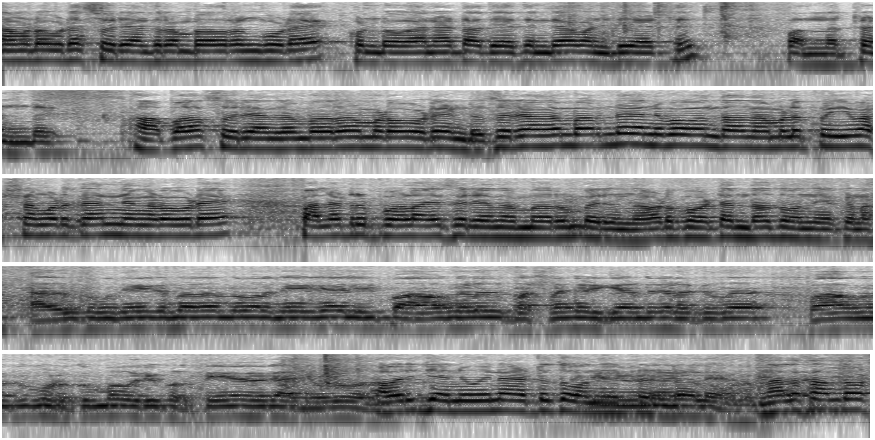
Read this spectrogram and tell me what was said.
നമ്മുടെ കൂടെ സുരേന്ദ്രൻ ബ്രദറും കൂടെ കൊണ്ടുപോകാനായിട്ട് അദ്ദേഹത്തിന്റെ വണ്ടിയായിട്ട് വന്നിട്ടുണ്ട്. അപ്പോൾ സുരേന്ദ്രൻ ബ്രദർ നമ്മുടെ കൂടെ ഉണ്ട് സുരേന്ദ്രൻ ബ്രദറിന്റെ അനുഭവം എന്താ? നമ്മളിപ്പോൾ ഈ വർഷം കൊടുക്കാൻ ഞങ്ങളുടെ കൂടെ പല ട്രിപ്പുകളായി സുരേന്ദ്രൻ ബ്രദറും വരുന്നു. അവിടെ പോയിട്ട് എന്താ തോന്നിയേക്കണം? അത് തോന്നിയേക്കുന്നത് എന്ന് പറഞ്ഞു കഴിഞ്ഞാൽ ഈ പാവങ്ങൾ ഭക്ഷണം കഴിക്കാണ്ട് കിടക്കുന്ന പാവങ്ങൾക്ക് കൊടുക്കുമ്പോൾ ഒരു പ്രത്യേക ഒരു അനുഭവമാണ്. അവർ ജനുവിനായിട്ട് തോന്നിയിട്ടുണ്ട് അല്ലേ? നല്ല സന്തോഷം.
